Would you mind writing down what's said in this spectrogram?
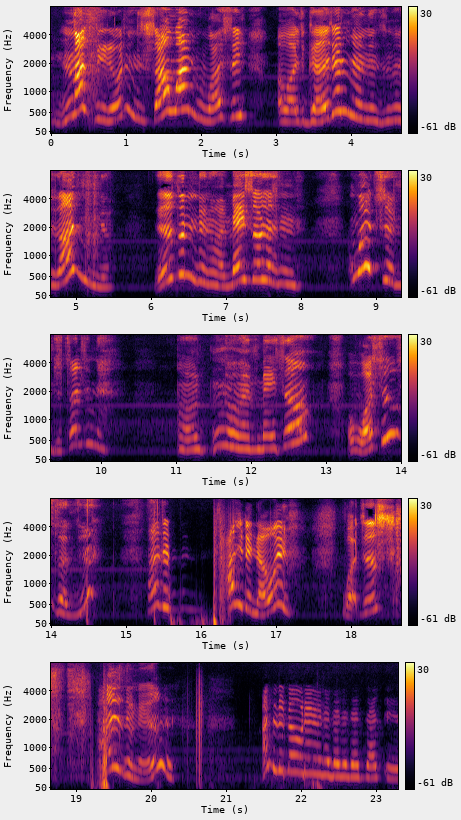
not feeling someone was it was good and sun. This is Mason. What's uh, it? Oh, Mason. What's this? I didn't. I didn't know it. What this? I didn't know. I didn't know that that is.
